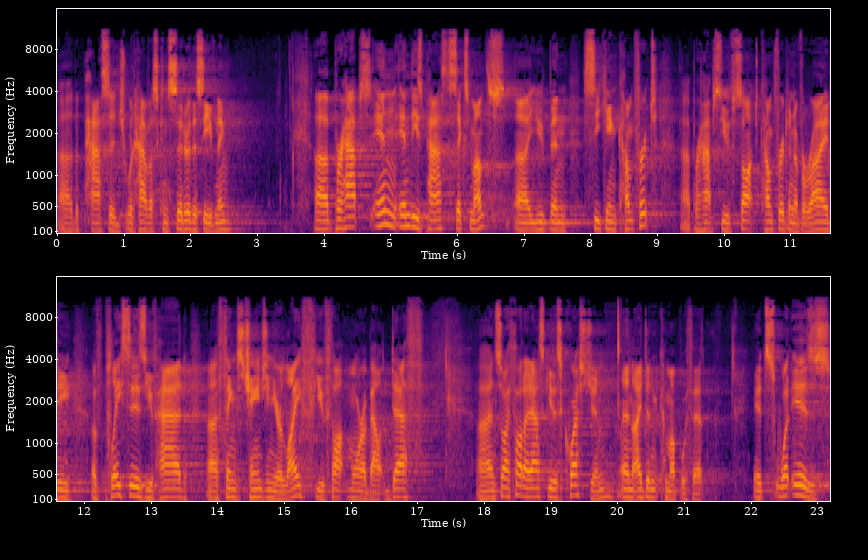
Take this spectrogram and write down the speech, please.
uh, the passage would have us consider this evening. Uh, perhaps in, in these past six months, uh, you've been seeking comfort. Uh, perhaps you've sought comfort in a variety of places. You've had uh, things change in your life. You've thought more about death. And so I thought I'd ask you this question, and I didn't come up with it. It's what is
